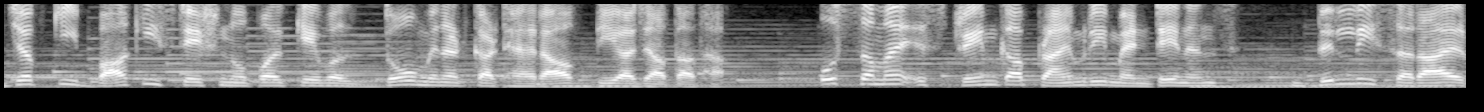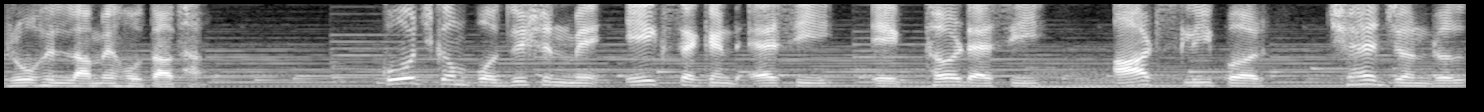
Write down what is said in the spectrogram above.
जबकि बाकी स्टेशनों पर केवल दो मिनट का ठहराव दिया जाता था। उस समय इस ट्रेन का प्राइमरी मेंटेनेंस दिल्ली सराय रोहिल्ला में होता था। कोच कंपोजिशन में एक सेकंड एसी, एक थर्ड एसी, आठ स्लीपर, छह जनरल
